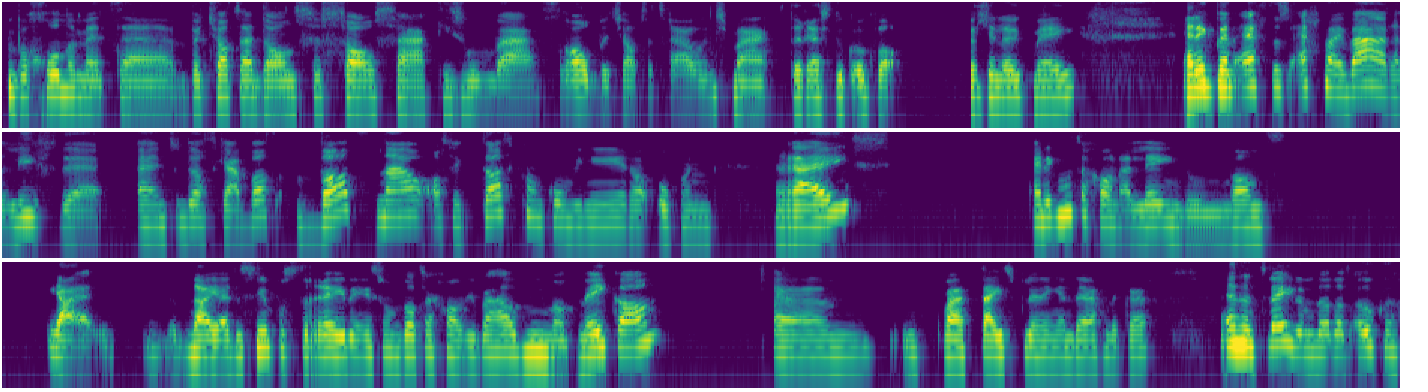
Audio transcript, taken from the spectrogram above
begonnen met uh, bachata dansen, salsa, kizomba. Vooral bachata trouwens, maar de rest doe ik ook wel een beetje leuk mee. En ik ben echt, dus echt mijn ware liefde. En toen dacht ik, ja, wat, wat nou als ik dat kan combineren op een reis. En ik moet dat gewoon alleen doen. Want ja, nou ja, de simpelste reden is omdat er gewoon überhaupt niemand mee kan. Um, qua tijdsplanning en dergelijke. En ten tweede omdat het ook een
